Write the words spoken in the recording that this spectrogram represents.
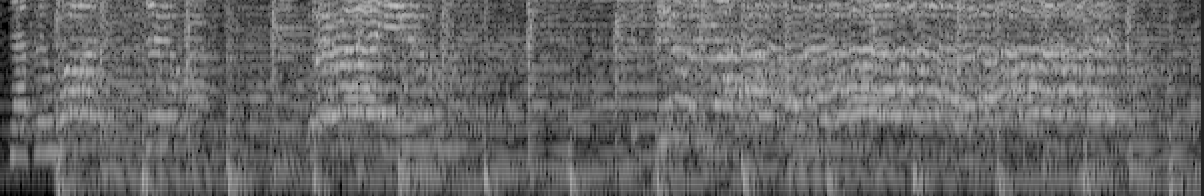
Snapping what?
